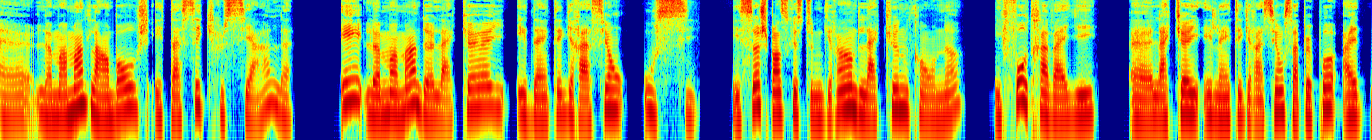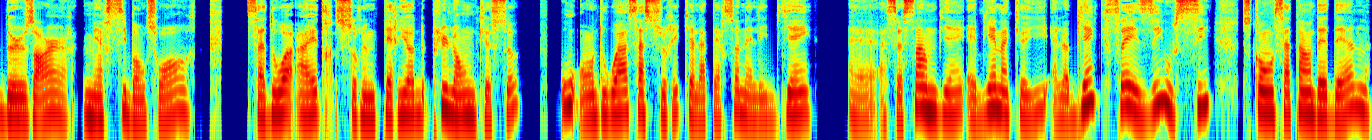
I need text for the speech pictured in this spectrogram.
euh, le moment de l'embauche est assez crucial et le moment de l'accueil et d'intégration aussi. Et ça, je pense que c'est une grande lacune qu'on a. Il faut travailler l'accueil et l'intégration. Ça ne peut pas être deux heures, merci, bonsoir ça doit être sur une période plus longue que ça, où on doit s'assurer que la personne, elle est bien, euh, elle se sente bien, elle est bien accueillie, elle a bien saisi aussi ce qu'on s'attendait d'elle.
